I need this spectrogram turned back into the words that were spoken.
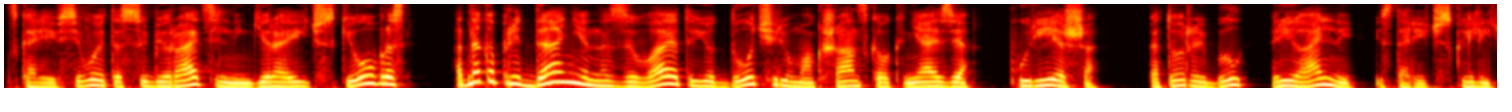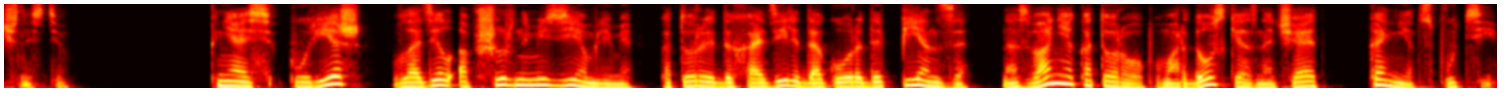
Скорее всего, это собирательный героический образ, однако предание называет ее дочерью макшанского князя Пуреша, который был реальной исторической личностью. Князь Пуреш владел обширными землями, которые доходили до города Пензы, название которого по-мордовски означает «конец пути».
